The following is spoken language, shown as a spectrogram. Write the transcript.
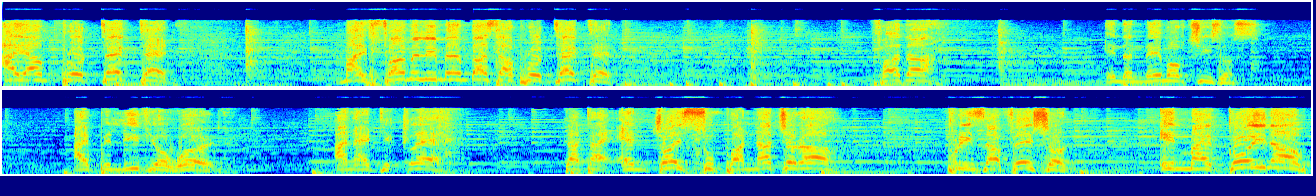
I am protected. My family members are protected. Father, in the name of Jesus, I believe your word and I declare that I enjoy supernatural preservation in my going out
